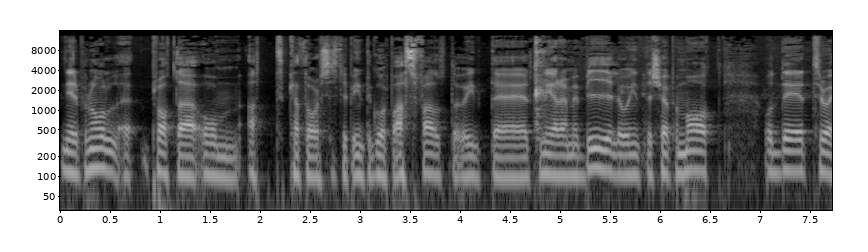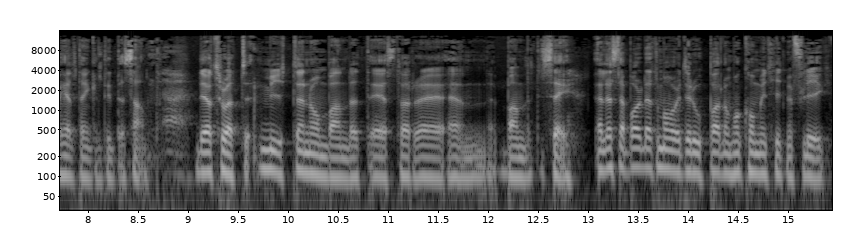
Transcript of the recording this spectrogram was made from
nere på noll eh, prata om att Catharsis typ inte går på asfalt och inte turnerar med bil och inte köper mat. Och det tror jag helt enkelt inte är sant. Det jag tror att myten om bandet är större än bandet i sig. Eller så här, bara det att de har varit i Europa, de har kommit hit med flyg.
